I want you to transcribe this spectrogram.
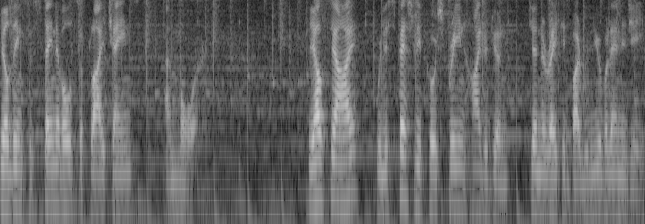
building sustainable supply chains, and more. The LCI will especially push green hydrogen generated by renewable energy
